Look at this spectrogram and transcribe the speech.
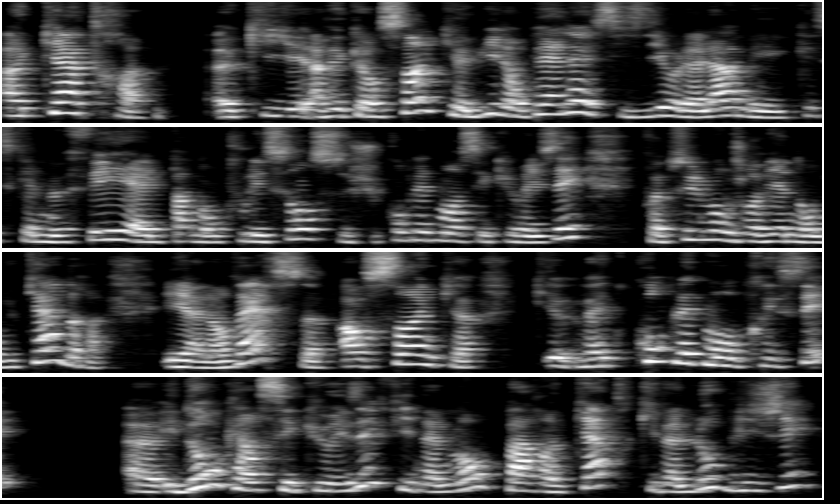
un 4 euh, qui est avec un 5, lui, il est en PLS. Il se dit, oh là là, mais qu'est-ce qu'elle me fait? Elle part dans tous les sens, je suis complètement insécurisée. Il faut absolument que je revienne dans du cadre. Et à l'inverse, un 5 qui va être complètement oppressé euh, et donc insécurisé finalement par un 4 qui va l'obliger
